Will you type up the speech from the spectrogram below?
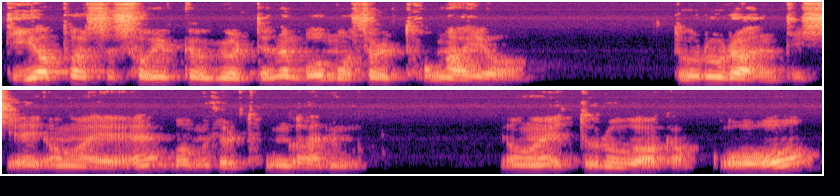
디아 플러스 소유격이 올 때는 뭐뭇을 통하여 뚜루라는 뜻이에요. 영어에 뭐뭇을 통과하는 거. 영어의 뚜루와 같고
